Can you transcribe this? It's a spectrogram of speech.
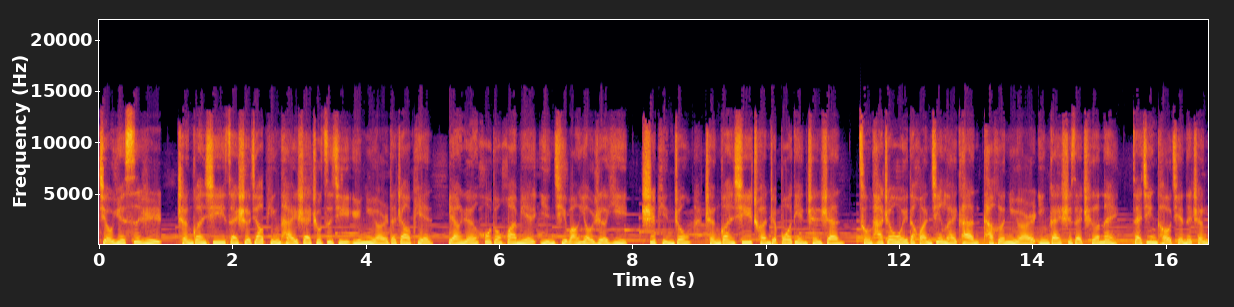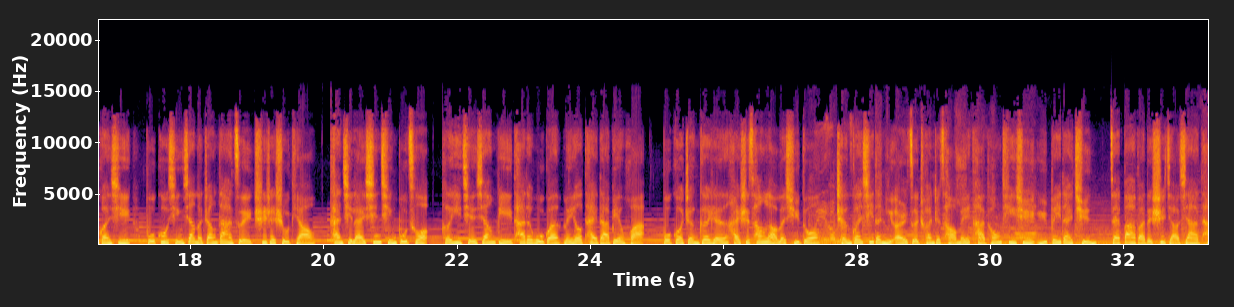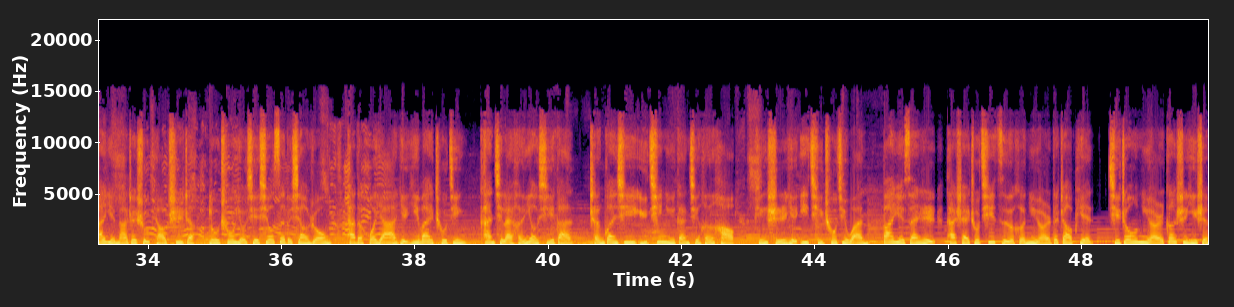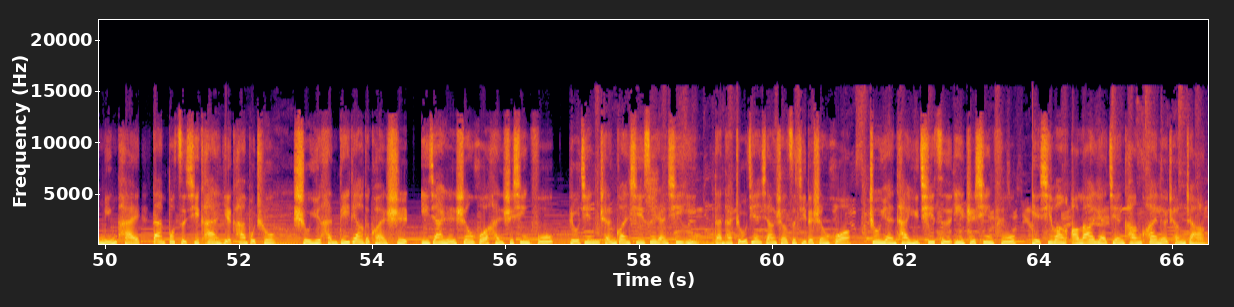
九月四日，陈冠希在社交平台晒出自己与女儿的照片，两人互动画面引起网友热议。视频中，陈冠希穿着波点衬衫，从他周围的环境来看，他和女儿应该是在车内。在镜头前的陈冠希不顾形象的张大嘴吃着薯条，看起来心情不错。和以前相比，他的五官没有太大变化。不过整个人还是苍老了许多。陈冠希的女儿则穿着草莓卡通 T 恤与背带裙，在爸爸的视角下，她也拿着薯条吃着，露出有些羞涩的笑容。她的豁牙也意外出镜，看起来很有喜感。陈冠希与妻女感情很好，平时也一起出去玩。八月三日，他晒出妻子和女儿的照片，其中女儿更是一身名牌，但不仔细看也看不出。属于很低调的款式，一家人生活很是幸福。如今陈冠希虽然吸引，但他逐渐享受自己的生活。祝愿他与妻子一直幸福，也希望奥拉亚健康快乐成长。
